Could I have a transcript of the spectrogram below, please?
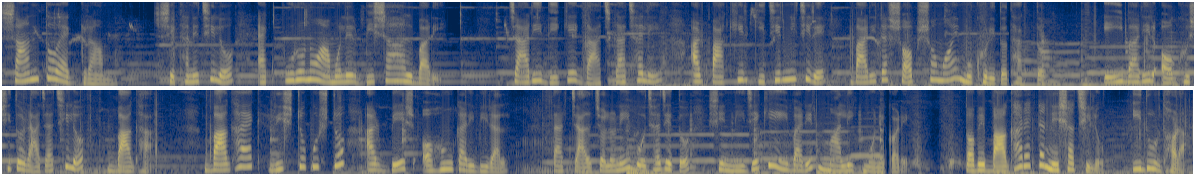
শান্ত এক গ্রাম। সেখানে ছিল এক পুরনো আমলের বিশাল বাড়ি। চারিদিকে গাছগাছালি আর পাখির কিচিরমিচিরে বাড়িটা সব সময় মুখরিত থাকত। এই বাড়ির অঘোষিত রাজা ছিল বাঘা। বাঘা এক হৃষ্টপুষ্ট আর বেশ অহংকারী বিড়াল। তার চালচলনেই বোঝা যেত সে নিজেকে এই বাড়ির মালিক মনে করে। তবে বাঘার একটা নেশা ছিল। ইঁদুর ধরা।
